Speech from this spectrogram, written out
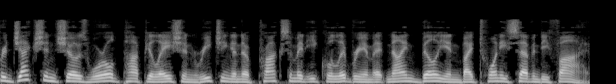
Projection shows world population reaching an approximate equilibrium at 9 billion by 2075.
